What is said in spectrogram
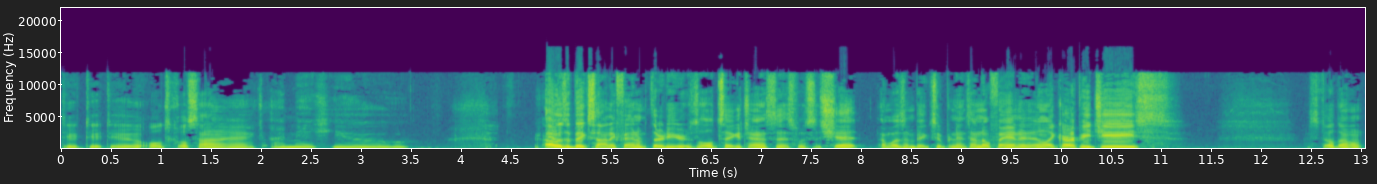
Do do do. Old school Sonic. I miss you. I was a big Sonic fan. I'm 30 years old. Sega Genesis was the shit. I wasn't a big Super Nintendo fan. I didn't like RPGs. I still don't.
